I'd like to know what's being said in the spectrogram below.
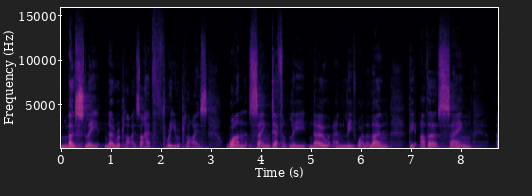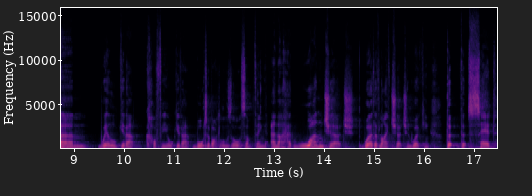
mostly no replies. I had three replies. One saying definitely no and leave well alone. The other saying um, we'll give out coffee or give out water bottles or something. And I had one church, Word of Life Church in Woking, that, that said,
